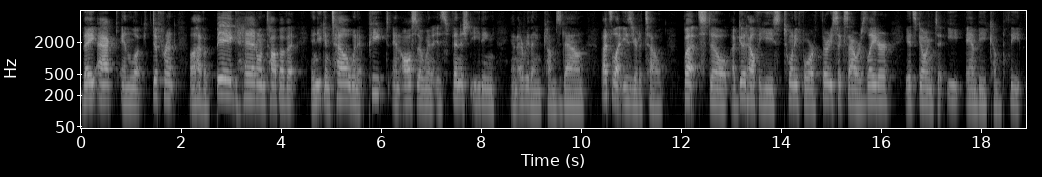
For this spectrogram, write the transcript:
they act and look different. They'll have a big head on top of it and you can tell when it peaked and also when it is finished eating and everything comes down. That's a lot easier to tell. But still, a good healthy yeast 24, 36 hours later, it's going to eat and be complete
